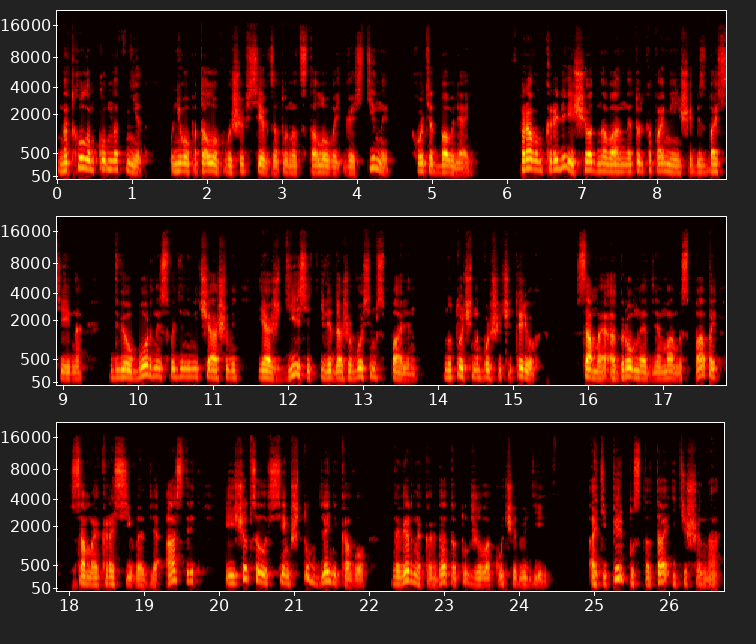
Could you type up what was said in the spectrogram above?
Над холлом комнат нет, у него потолок выше всех, зато над столовой и гостиной хоть отбавляй. В правом крыле еще одна ванная, только поменьше, без бассейна, две уборные с водяными чашами и аж десять или даже восемь спален, но точно больше четырех. Самая огромная для мамы с папой, самая красивая для Астрид и еще целых семь штук для никого. Наверное, когда-то тут жила куча людей. А теперь пустота и тишина.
